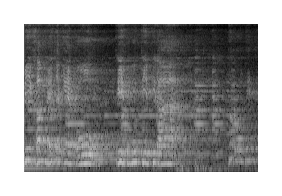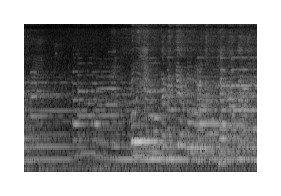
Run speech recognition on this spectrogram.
มีคำไหนจะแก้ตัวที่พบุตรเทพธิดาพระองค์เพชรครับก็ไม่ยังมองแต่ที่แก้ตัวเราก็ต้องแข่งขันแน่เลย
